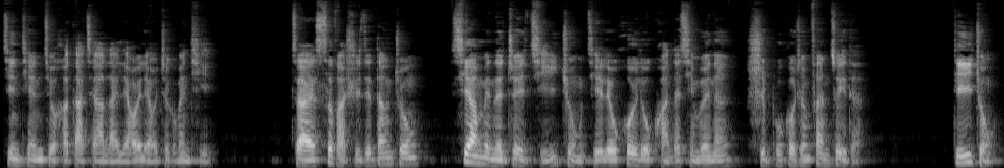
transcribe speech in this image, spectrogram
今天就和大家来聊一聊这个问题。在司法实践当中，下面的这几种截留贿赂款的行为呢，是不构成犯罪的。第一种，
